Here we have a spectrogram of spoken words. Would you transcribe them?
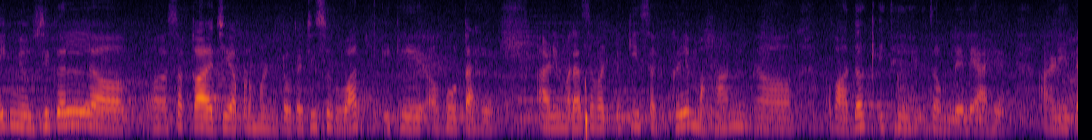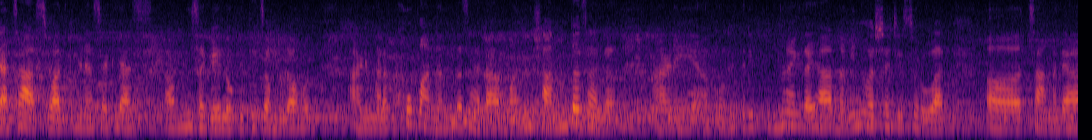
एक म्युझिकल सकाळ जी आपण म्हणतो त्याची सुरुवात इथे होत आहे. आणि मला असं वाटतं की सगळे महान वादक इथे जमलेले आहेत. आणि त्याचा आस्वाद घेण्यासाठी आज आम्ही सगळे लोक इथे जमलो आहोत. आणि मला खूप आनंद झाला मन शांत झालं आणि कुठेतरी पुन्हा एकदा ह्या नवीन वर्षाची सुरुवात चांगल्या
